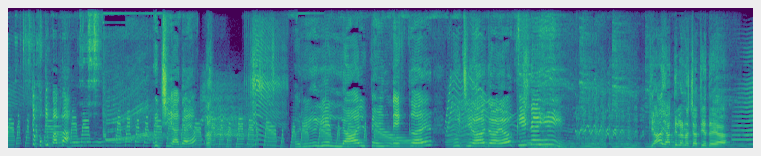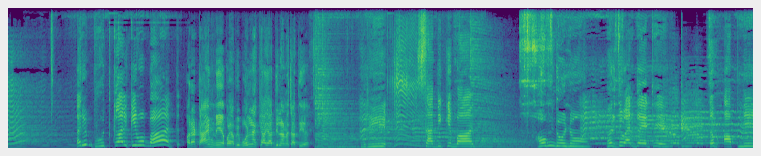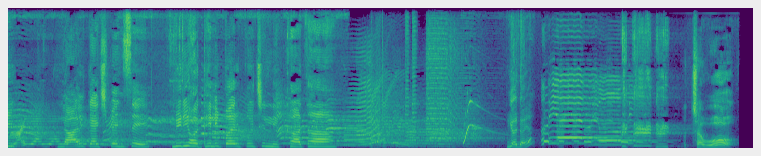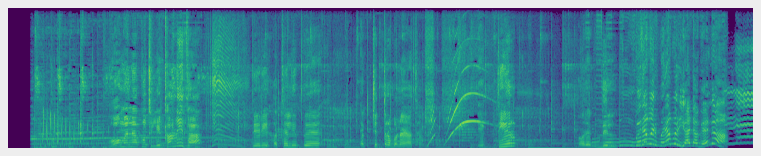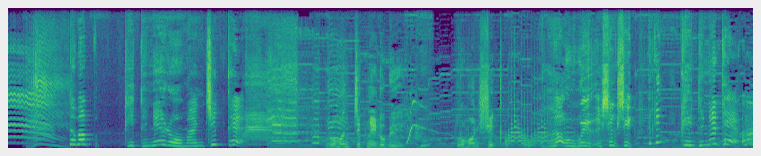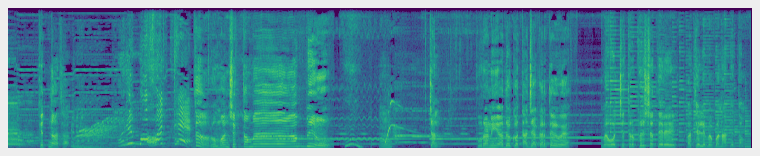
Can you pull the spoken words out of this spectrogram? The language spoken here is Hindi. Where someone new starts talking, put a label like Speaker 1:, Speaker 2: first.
Speaker 1: टप्पू के पापा। कुछ याद आया अरे ये लाल पेन देखकर कुछ याद आया कि नहीं?
Speaker 2: क्या याद दिलाना चाहती है दया?
Speaker 1: अरे भूतकाल की वो बात।
Speaker 2: अरे टाइम नहीं है भाई अभी बोलना क्या याद दिलाना चाहती है?
Speaker 1: अरे शादी के बाद हम दोनों हरिद्वार गए थे। तब आपने लाल कैच पेन से मेरी हथेली पर कुछ लिखा था। याद आया?
Speaker 2: अच्छा वो? वो मैंने कुछ लिखा नहीं था। तेरी हथेली पे एक चित्र बनाया था। एक तीर और एक दिल।
Speaker 1: बराबर बराबर याद आ गया ना? तब आप कितने रोमांचिक थे।
Speaker 2: रोमांचिक नहीं डोबी। रोमांचिक
Speaker 1: हाँ वही शिक शिक। लेकिन कितने थे?
Speaker 2: कितना था?
Speaker 1: अरे बहुत थे।
Speaker 2: तो रोमांचिक तो मैं अब भी हूँ। हम्म? चल पुरानी यादों को ताज़ा करते हुए मैं वो चित्र फिर से तेरे हथेली में बना देता हूँ।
